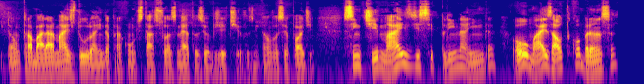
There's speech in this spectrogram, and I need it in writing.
Então, trabalhar mais duro ainda para conquistar suas metas e objetivos. Então, você pode sentir mais disciplina ainda ou mais autocobrança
